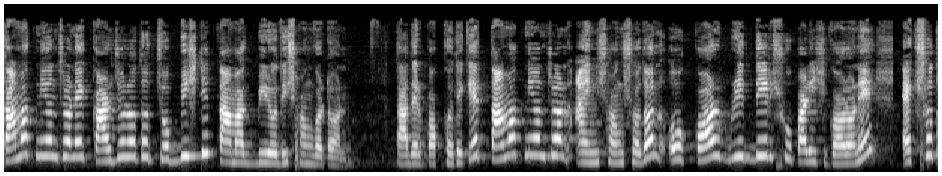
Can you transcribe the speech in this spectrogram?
তামাক নিয়ন্ত্রণে কার্যরত চব্বিশটি তামাক বিরোধী সংগঠন। তাদের পক্ষ থেকে তামাক নিয়ন্ত্রণ আইন সংশোধন ও কর বৃদ্ধির সুপারিশ গড়নে একশত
